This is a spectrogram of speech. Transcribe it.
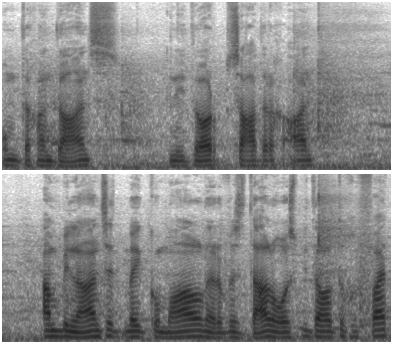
om te gaan dans in die dorp Saterdag aand. Ambulans het my kom haal na Riversdal Hospitaal toe gevat.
